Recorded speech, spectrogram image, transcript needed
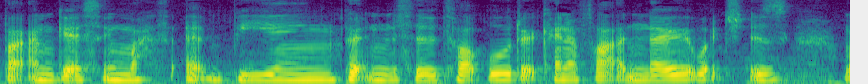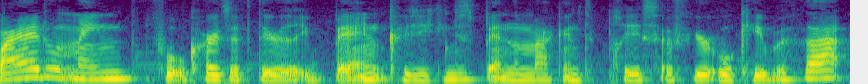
but I'm guessing with it being put into the top loader it kind of flattened out which is why I don't mind photo cards if they're like bent because you can just bend them back into place if you're okay with that.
